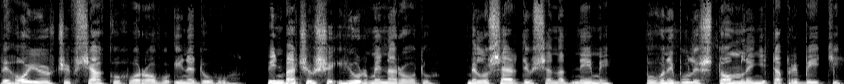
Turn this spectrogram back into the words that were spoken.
вигоюючи всяку хворобу і недугу. Він, бачивши юрми народу, милосердився над ними, бо вони були стомлені та прибиті,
